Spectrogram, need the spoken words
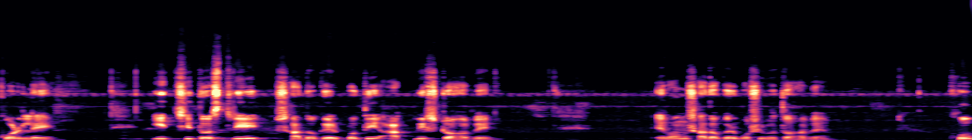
করলে ইচ্ছিত স্ত্রী সাধকের প্রতি আকৃষ্ট হবে। এবং সাধকের বশীভূত হবে। খুব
